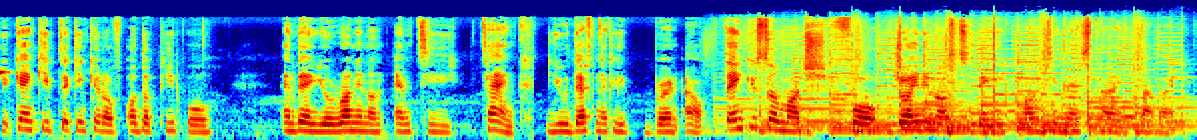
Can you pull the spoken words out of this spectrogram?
You can't keep taking care of other people and then you're running on empty tank, you definitely burn out. Thank you so much for joining us today. Until next time, bye bye.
